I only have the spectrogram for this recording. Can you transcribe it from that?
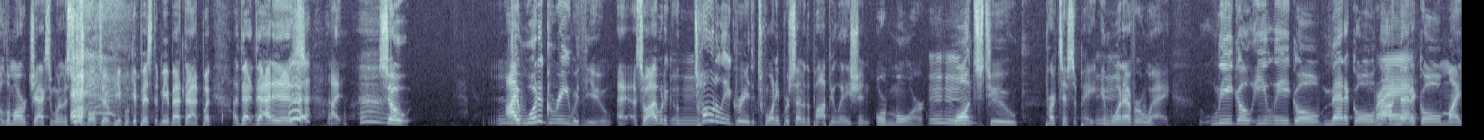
of Lamar Jackson winning the Super Bowl too. People get pissed at me about that, but uh, that that is I, so. I would agree with you. Uh, So I would Mm-hmm. totally agree that 20% of the population or more Mm-hmm. wants to participate in whatever way. Legal, illegal, medical, Right. non-medical. My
